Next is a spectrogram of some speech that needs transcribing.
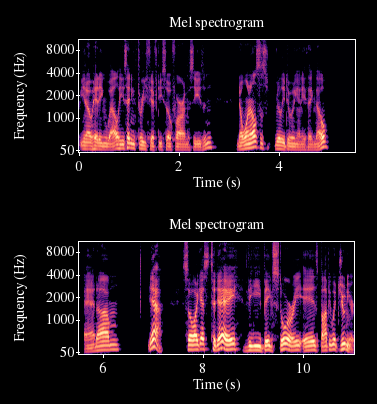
you know hitting well. He's hitting 350 so far in the season. No one else is really doing anything though. And um, yeah. So I guess today the big story is Bobby Witt Jr.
